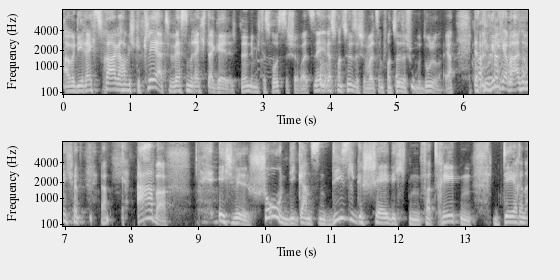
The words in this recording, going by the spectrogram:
Aber die Rechtsfrage habe ich geklärt, wessen Recht da gilt, ne? nämlich das Russische, weil nee, das Französische, weil es im französischen Modul war. Ja, das, die will ich aber alle nicht. Ja? Aber ich will schon die ganzen Dieselgeschädigten vertreten, deren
